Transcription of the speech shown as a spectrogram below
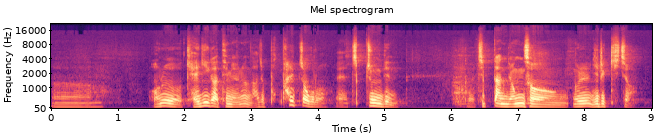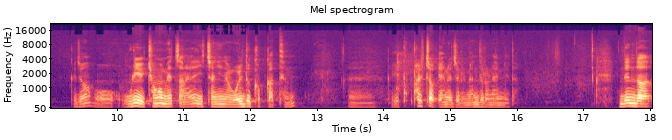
어, 어느 계기가 되면은 아주 폭발적으로 예, 집중된 그 집단 영성을 일으키죠. 그죠? 어, 우리 경험했잖아요. 2002년 월드컵 같은 예, 그게 폭발적 에너지를 만들어냅니다. 근데 나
